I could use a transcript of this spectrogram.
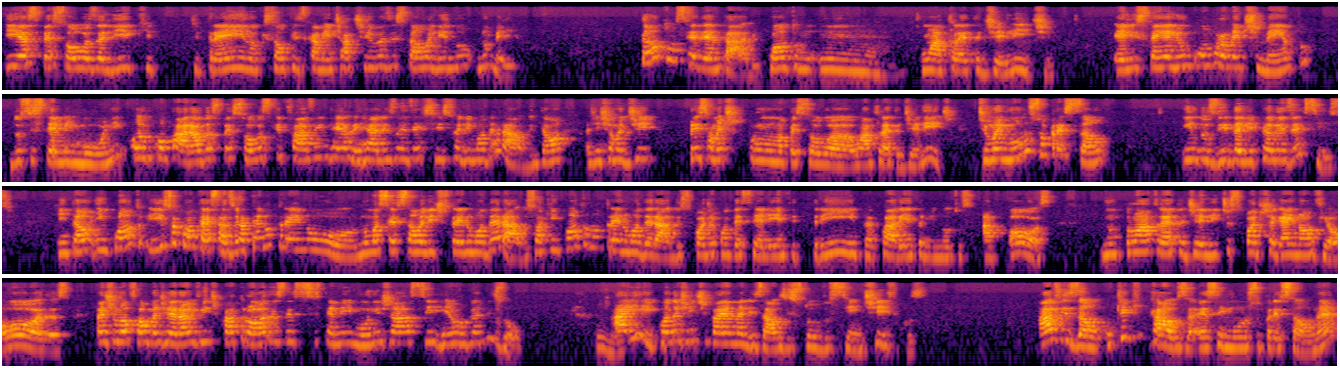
e as pessoas ali que, que treinam, que são fisicamente ativas, estão ali no, no meio. Tanto um sedentário quanto um, um atleta de elite, eles têm ali um comprometimento do sistema imune quando comparado às pessoas que fazem realizam exercício ali moderado. Então, a gente chama de, principalmente para uma pessoa, um atleta de elite, de uma imunossupressão induzida ali pelo exercício. Então, enquanto isso acontece às vezes até no treino, numa sessão ali de treino moderado. Só que enquanto no treino moderado isso pode acontecer ali entre 30, 40 minutos após, para um atleta de elite isso pode chegar em 9 horas, mas de uma forma geral, em 24 horas, esse sistema imune já se reorganizou. Uhum. Aí, quando a gente vai analisar os estudos científicos, a visão, o que, que causa essa imunossupressão, né?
